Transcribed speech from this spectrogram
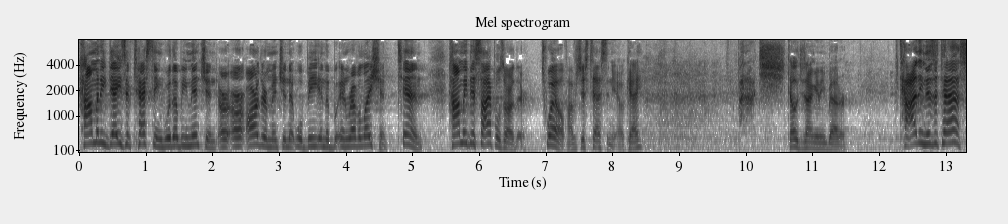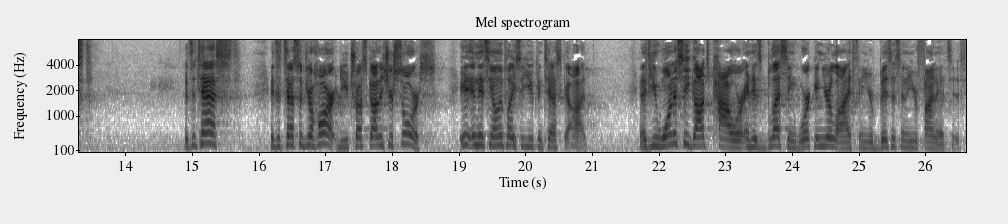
How many days of testing will there be mentioned, or, or, are there mentioned that will be in, the, in Revelation? 10. How many disciples are there? 12. I was just testing you, okay? but I told you it's not getting better. Tithing is a test. It's a test. It's a test of your heart. Do you trust God as your source? and it's the only place that you can test God. And if you want to see God's power and His blessing work in your life, in your business, and in your finances,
